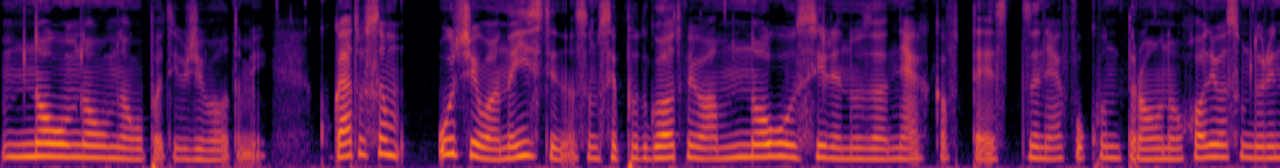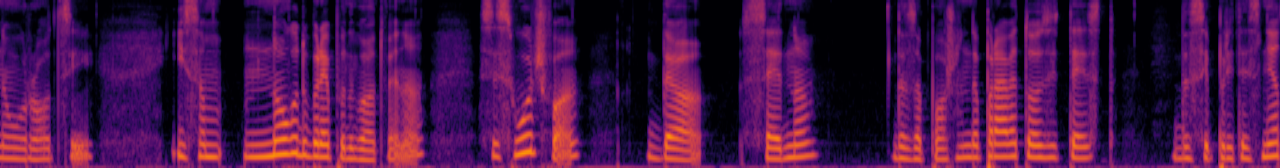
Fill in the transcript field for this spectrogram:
много, много, много пъти в живота ми, когато съм учила, наистина съм се подготвила много усилено за някакъв тест, за някакво контролно, ходила съм дори на уроци и съм много добре подготвена, се случва да седна, да започна да правя този тест, да се притесня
